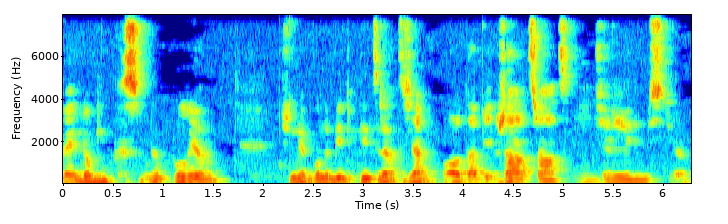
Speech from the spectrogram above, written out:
ve login kısmını buluyorum. Şimdi bunu bir repeater atacağım. Orada bir rahat rahat inceleyelim istiyorum.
